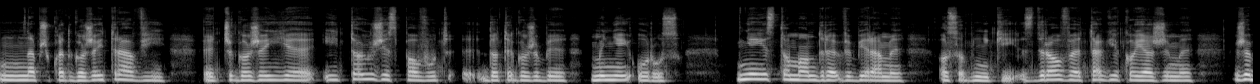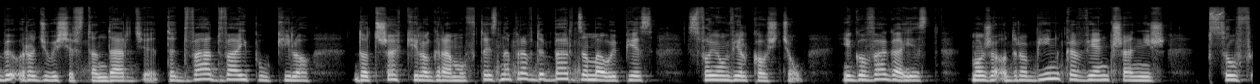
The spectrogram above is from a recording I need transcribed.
na przykład gorzej trawi, y, czy gorzej je, i to już jest powód y, do tego, żeby mniej urósł. Nie jest to mądre, wybieramy osobniki zdrowe, tak je kojarzymy, żeby rodziły się w standardzie. Te 2-2,5 kilo do 3 kg to jest naprawdę bardzo mały pies swoją wielkością. Jego waga jest może odrobinkę większa niż psów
